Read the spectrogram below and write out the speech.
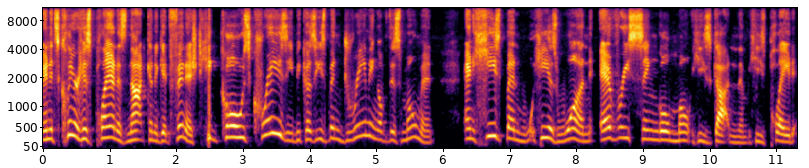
and it's clear his plan is not going to get finished, he goes crazy because he's been dreaming of this moment and he's been he has won every single moment he's gotten them. He's played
